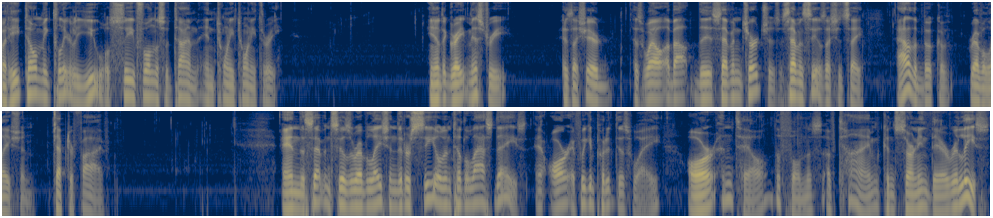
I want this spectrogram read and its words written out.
But he told me clearly, you will see fullness of time in 2023. You know, the great mystery, as I shared as well, about the seven churches, seven seals, I should say, out of the book of Revelation, chapter 5. And the seven seals of Revelation that are sealed until the last days, or if we could put it this way, or until the fullness of time concerning their release.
